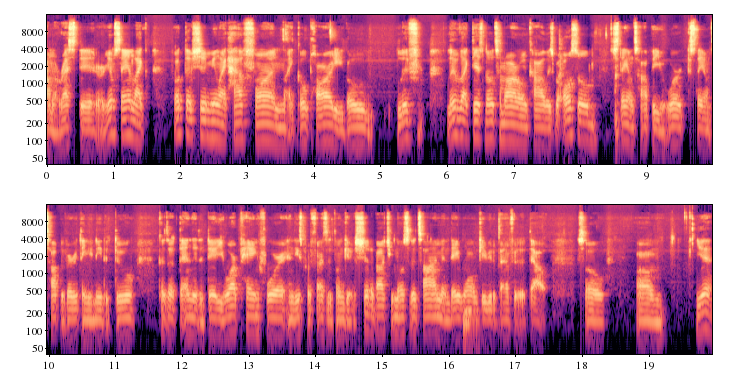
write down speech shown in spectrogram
I'm arrested or you know what I'm saying? Like fucked up shit mean like have fun, like go party, go live live like there's no tomorrow in college, but also stay on top of your work, stay on top of everything you need to do. Because at the end of the day, you are paying for it, and these professors don't give a shit about you most of the time, and they won't give you the benefit of the doubt. So, um, yeah,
